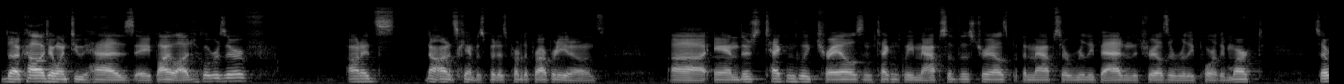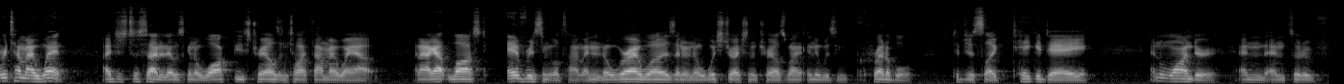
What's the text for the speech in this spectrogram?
the college I went to has a biological reserve on its not on its campus, but as part of the property it owns. Uh, and there's technically trails and technically maps of those trails, but the maps are really bad and the trails are really poorly marked. So every time I went, I just decided I was going to walk these trails until I found my way out. And I got lost every single time. I didn't know where I was, I didn't know which direction the trails went, and it was incredible to just like take a day and wander and, and sort of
